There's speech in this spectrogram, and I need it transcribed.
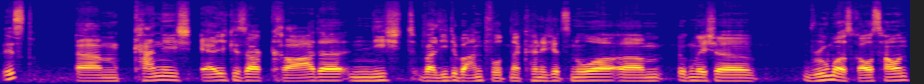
ist? Ähm, kann ich ehrlich gesagt gerade nicht valide beantworten. Da kann ich jetzt nur ähm, irgendwelche Rumors raushauen.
